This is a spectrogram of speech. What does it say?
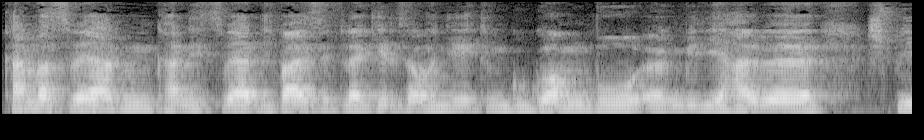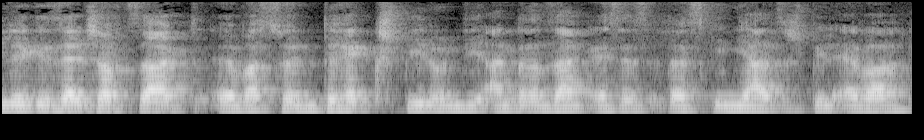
Kann was werden, kann nichts werden. Ich weiß nicht, vielleicht geht es auch in die Richtung Gugong, wo irgendwie die halbe Spielegesellschaft sagt, äh, was für ein Dreckspiel und die anderen sagen, es ist das genialste Spiel ever.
